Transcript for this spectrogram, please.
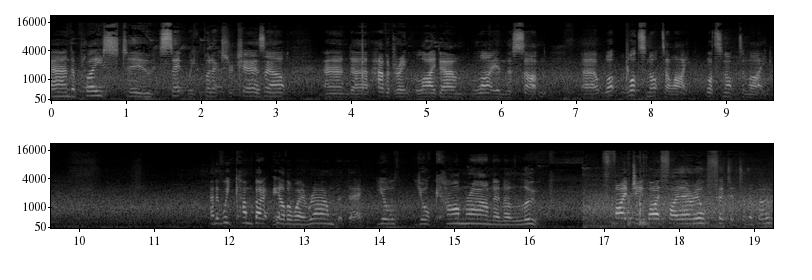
and a place to sit. We can put extra chairs out and uh, have a drink, lie down, lie in the sun. Uh, what, what's not to like? What's not to like? And if we come back the other way around the deck, you'll, you'll come round in a loop. 5G Wi-Fi aerial fitted to the boat.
